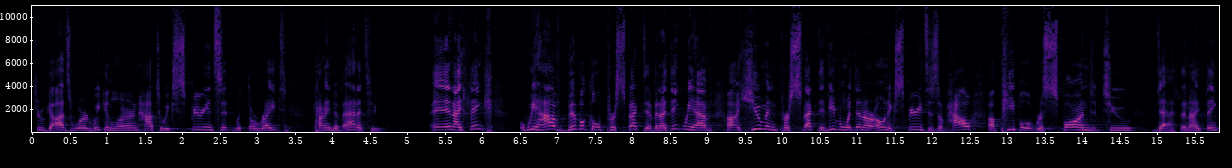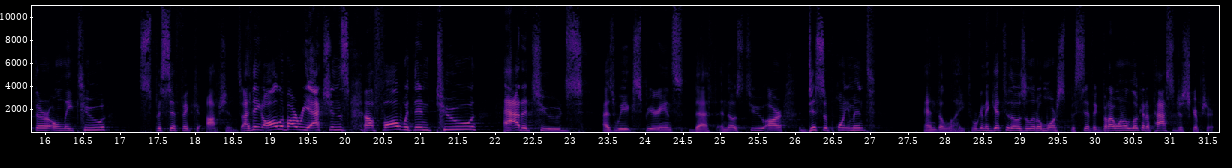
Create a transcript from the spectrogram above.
through God's word we can learn how to experience it with the right kind of attitude. And I think we have biblical perspective, and I think we have a human perspective, even within our own experiences, of how uh, people respond to death. And I think there are only two specific options. I think all of our reactions uh, fall within two attitudes as we experience death, and those two are disappointment and delight. We're going to get to those a little more specific, but I want to look at a passage of Scripture.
